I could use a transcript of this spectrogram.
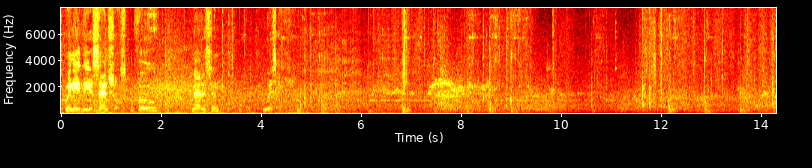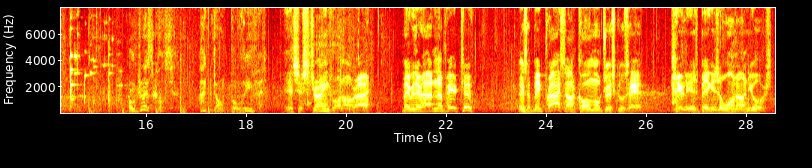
We need the essentials. Food, medicine, whiskey. O'Driscoll's. I don't believe it. It's a strange one, all right. Maybe they're hiding up here, too. There's a big price on Colm O'Driscoll's head. Nearly as big as the one on yours.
